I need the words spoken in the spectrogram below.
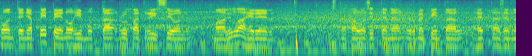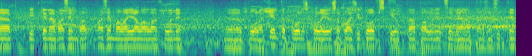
Fonten ja Pepeen ohi, mutta Rui Patricio on maalilla hereillä. Pistää pallon sitten nurmen pintaan, lähettää sen pitkänä vasemma, vasemmalla jalallaan tuonne Puolan kenttäpuoliskolle, jossa Blashikovski ottaa pallon itselleen, antaa sen sitten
